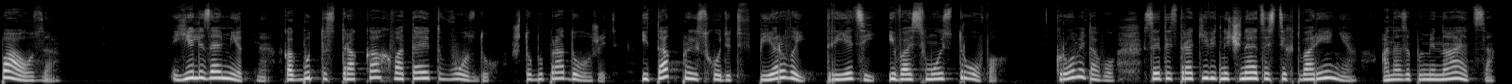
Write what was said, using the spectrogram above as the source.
пауза. Еле заметная, как будто строка хватает воздух, чтобы продолжить. И так происходит в первой, третьей и восьмой строфах. Кроме того, с этой строки ведь начинается стихотворение, она запоминается,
